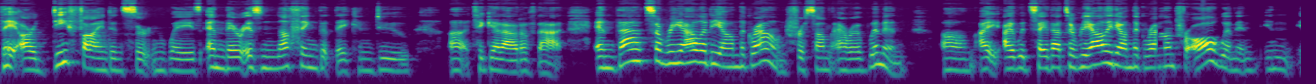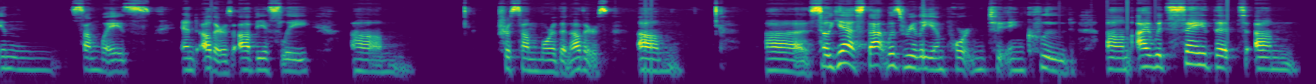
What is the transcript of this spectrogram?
they are defined in certain ways, and there is nothing that they can do uh, to get out of that. And that's a reality on the ground for some Arab women. Um, I, I, would say that's a reality on the ground for all women in, in some ways and others, obviously, um, for some more than others. Um, uh, so, yes, that was really important to include. Um, I would say that um,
